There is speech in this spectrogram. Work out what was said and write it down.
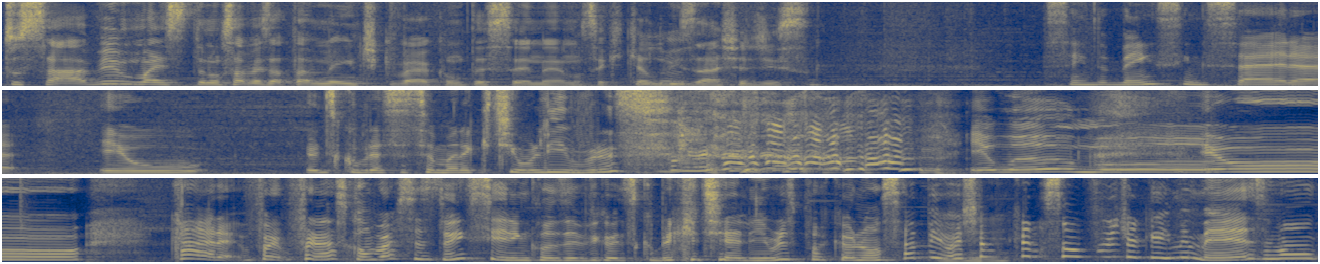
Tu sabe, mas tu não sabe exatamente o que vai acontecer, né? Não sei o que, que a uhum. Luísa acha disso. Sendo bem sincera, eu eu descobri essa semana que tinham livros. eu amo! Eu Cara, foi, foi nas conversas do Ensino, inclusive, que eu descobri que tinha livros, porque eu não sabia. Eu uhum. achava que era só um videogame mesmo.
